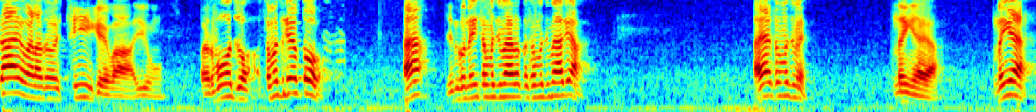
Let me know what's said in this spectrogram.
चाय वाला तो ठीक है, वाह, यूँ। पर वो जो, समझ गए तो? हाँ? जिनको नहीं समझ में आ रहा था, समझ में आ गया? आया समझ में? नहीं आया। नहीं आया?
